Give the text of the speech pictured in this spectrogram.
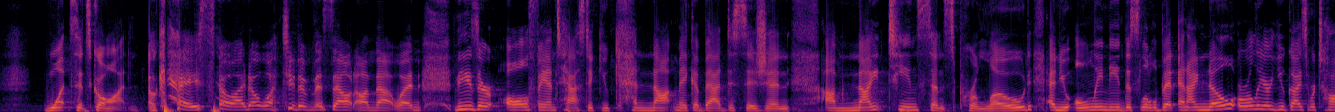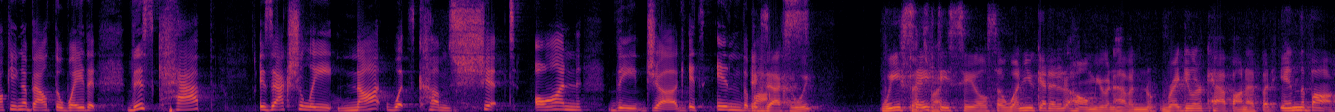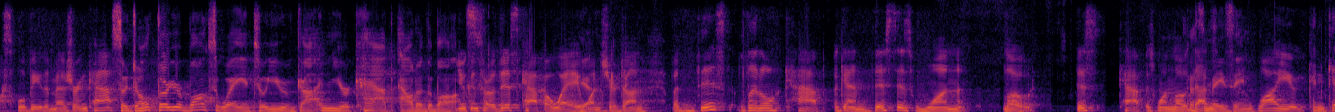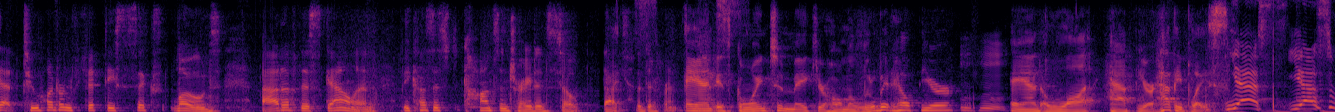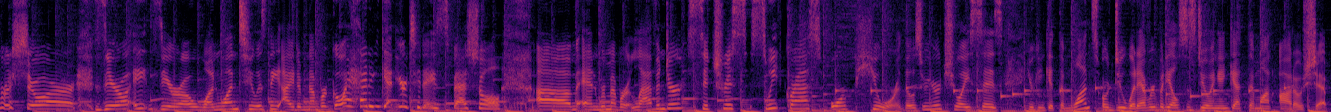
once it's gone, okay? So I don't want you to miss out on that one. These are all fantastic. You cannot make a bad decision. Um, 19 cents per load, and you only need this little bit. And I know earlier you guys were talking about the way that this cap is actually not what comes shipped on the jug, it's in the box. Exactly. We, safety right. seal, so when you get it at home, you're gonna have a regular cap on it, but in the box will be the measuring cap. so don't throw your box away until you have gotten your cap out of the box. You can throw this cap away Yeah. once you're done. But this little cap, again, this is one load. This cap is one load. That's amazing. Why you can get 256 loads out of this gallon because it's concentrated soap. That's yes. the difference. And yes. it's going to make your home a little bit healthier mm -hmm. and a lot happier. Happy place. Yes, yes, for sure. 080112 is the item number. Go ahead and get your today's special. Um, and remember, lavender, citrus, sweetgrass, or pure. Those are your choices. You can get them once or do what everybody else is doing and get them on auto ship.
